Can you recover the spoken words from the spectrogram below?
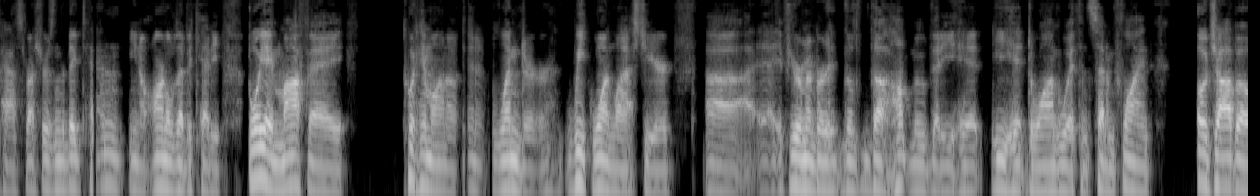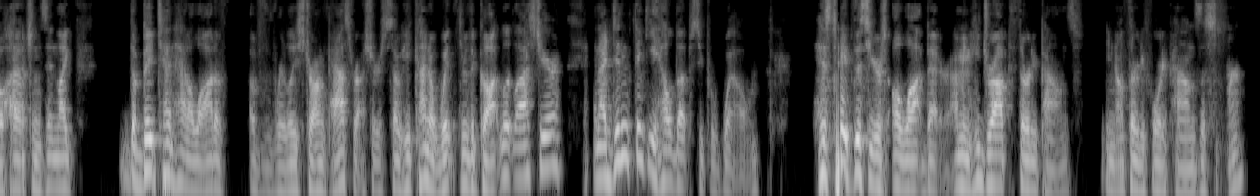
pass rushers in the Big Ten. You know, Arnold Ebiketie, Boye Mafe, put him on a, in a blender week one last year. Uh, if you remember the the hump move that he hit, he hit Dawand with and set him flying. Ojabo Hutchinson, like the Big Ten had a lot of of really strong pass rushers, so he kind of went through the gauntlet last year, and I didn't think he held up super well. His tape this year is a lot better. I mean, he dropped 30 pounds, you know, 30, 40 pounds this summer.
